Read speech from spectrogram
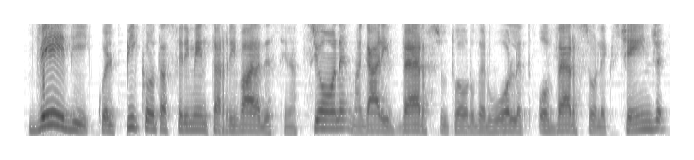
vedi quel piccolo trasferimento arrivare a destinazione, magari verso il tuo hardware wallet o verso l'exchange,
